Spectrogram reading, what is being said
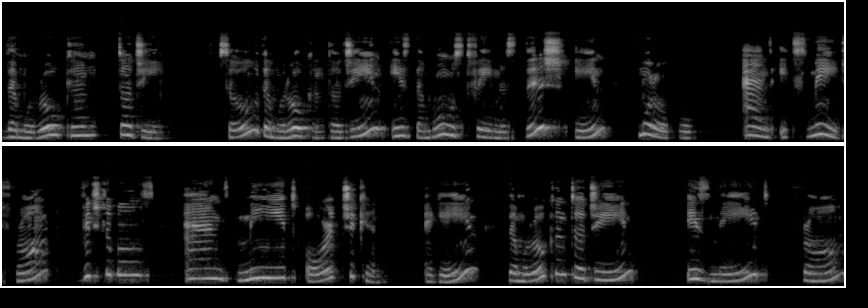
the Moroccan tagine. So the Moroccan tagine is the most famous dish in Morocco and it's made from vegetables and meat or chicken. Again, the Moroccan tagine is made from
